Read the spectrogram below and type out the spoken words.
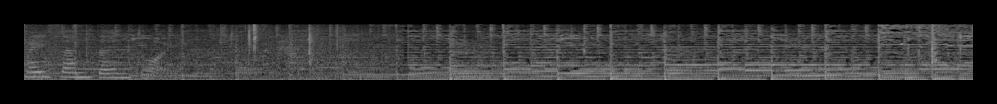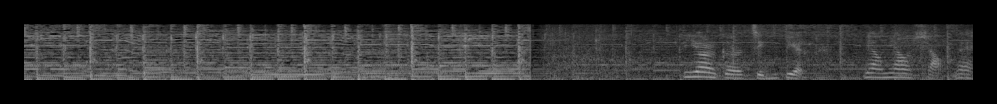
梅森登对。第二个景点，尿尿小妹。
